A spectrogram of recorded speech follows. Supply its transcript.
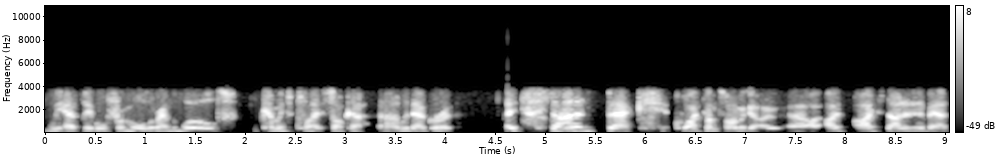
we have people from all around the world coming to play soccer uh, with our group. It started back quite some time ago. Uh, I, I, started in about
